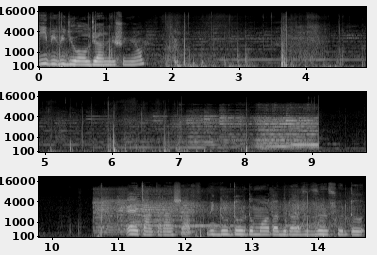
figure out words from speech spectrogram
iyi bir video olacağını düşünüyorum. Evet arkadaşlar bir durdurdum orada biraz uzun sürdüğü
